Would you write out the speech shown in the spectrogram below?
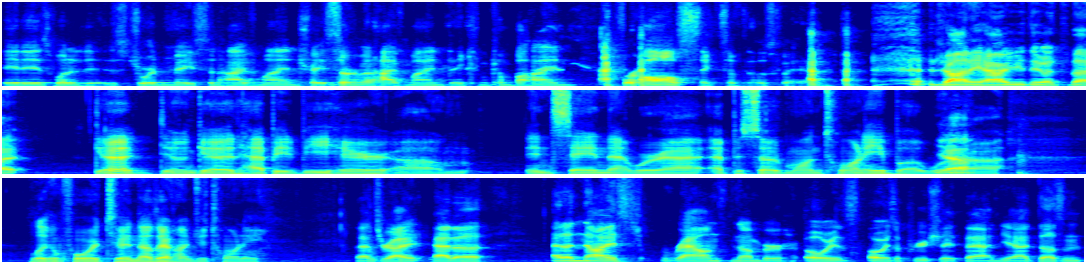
It is what it is. Jordan Mason, Hive Mind, Trey Sermon, Hive Mind, they can combine for all six of those fans. Johnny, how are you doing tonight? Good, doing good. Happy to be here. Um, in saying that we're at episode 120, but we're yeah. uh, looking forward to another 120. That's right. At a at a nice round number. Always always appreciate that. And yeah, it doesn't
